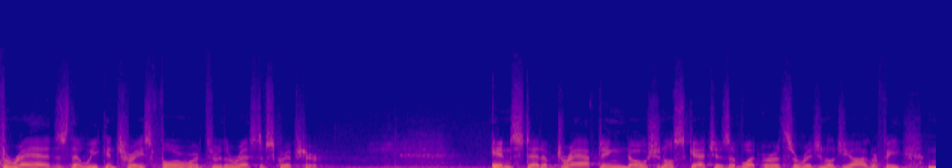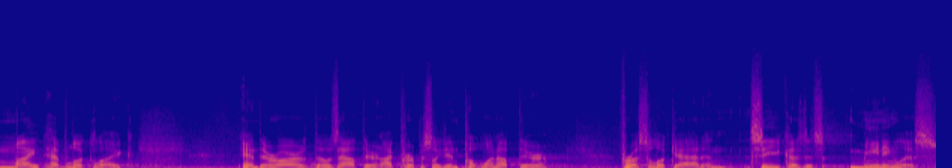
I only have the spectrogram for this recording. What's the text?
threads that we can trace forward through the rest of Scripture. Instead of drafting notional sketches of what Earth's original geography might have looked like, and there are those out there, and I purposely didn't put one up there for us to look at and see because it's meaningless.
